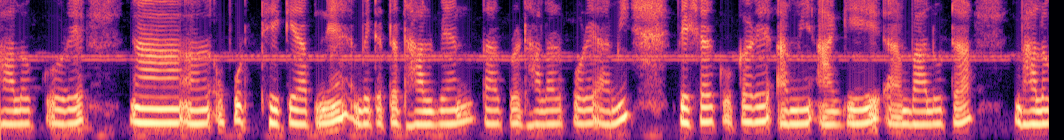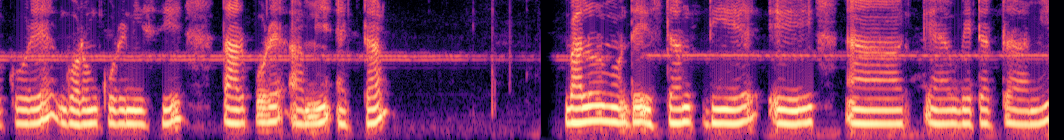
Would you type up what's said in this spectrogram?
ভালো করে উপর থেকে আপনি বেটারটা ঢালবেন। তারপরে ঢালার পরে আমি প্রেশার কুকারে আমি আগে বালুটা ভালো করে গরম করে নিছি। তারপরে আমি একটা বালুর মধ্যে স্ট্যান্ড দিয়ে এই বেটারটা আমি,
